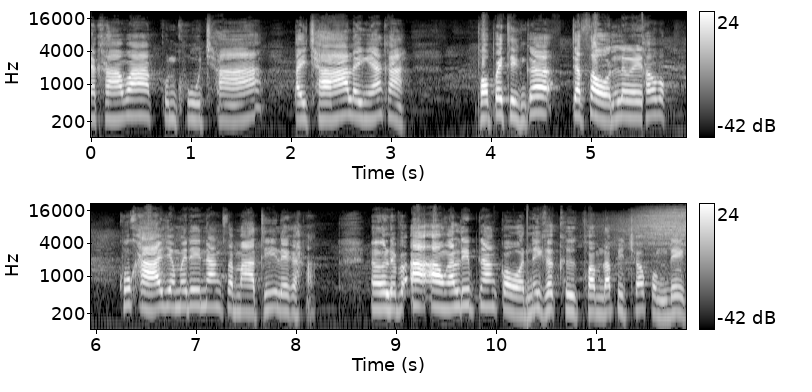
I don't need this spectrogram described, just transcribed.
นะคะว่าคุณครูช้าไปช้าอะไรเงี้ยค่ะ พอไปถึงก็จะสอนเลยเขาบอกครูขายังไม่ได้นั่งสมาธิเลยค่ะ เออเลยบอกอะเอางั้นรีบนั่งก่อนนี่ก็คือความรับผิดชอบของเด็ก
